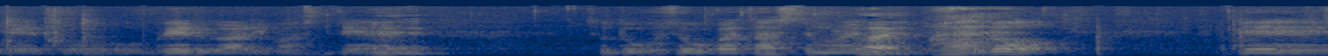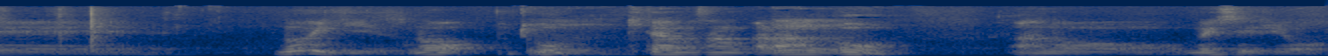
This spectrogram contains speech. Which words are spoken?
ー、とメールがありまして、ええ。ちょっとご紹介させてもらいたいんですけど、えーノイジーズのうん。北山さんから、うん。えおうあのメッセージを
